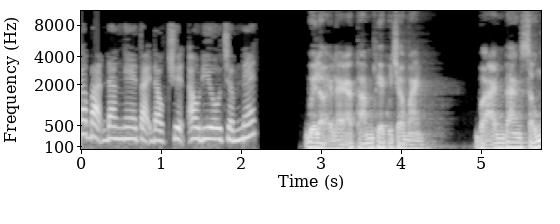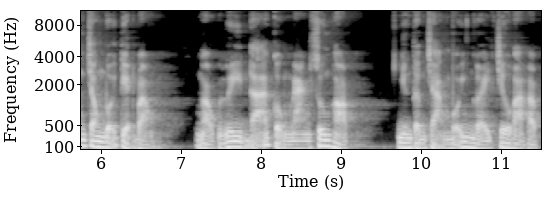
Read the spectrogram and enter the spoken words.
Các bạn đang nghe tại đọc chuyện audio.net Với lời lẽ thám thiết của Trâm Anh. Và anh đang sống trong nỗi tuyệt vọng. Ngọc Duy đã cùng nàng sum họp. Nhưng tâm trạng mỗi người chưa hòa hợp.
